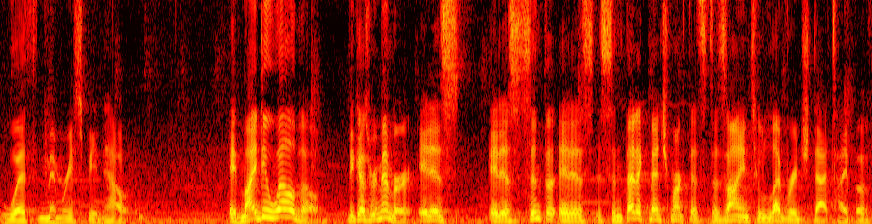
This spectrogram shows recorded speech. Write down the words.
with memory speed and how it might do well though, because remember, it is it is, synth- it is a synthetic benchmark that's designed to leverage that type of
